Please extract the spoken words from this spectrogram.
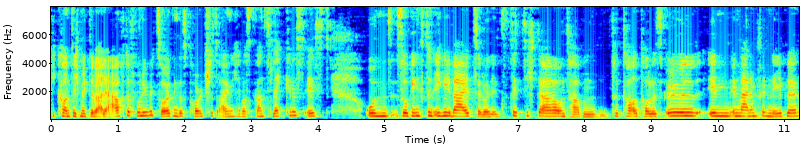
Die konnte ich mittlerweile auch davon überzeugen, dass Porridge das eigentlich was ganz Leckeres ist. Und so ging es dann irgendwie weiter. Und jetzt sitze ich da und habe ein total tolles Öl in, in meinem Vernebler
